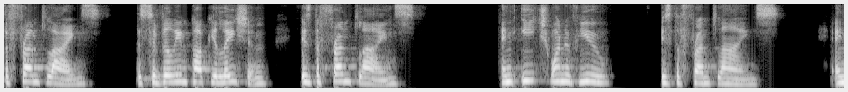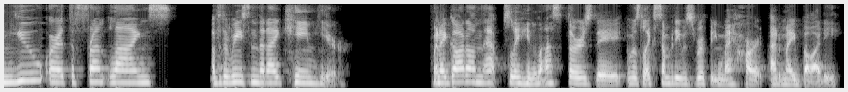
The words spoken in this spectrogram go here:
the front lines. The civilian population is the front lines. And each one of you is the front lines. And you are at the front lines of the reason that I came here. When I got on that plane last Thursday, it was like somebody was ripping my heart out of my body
